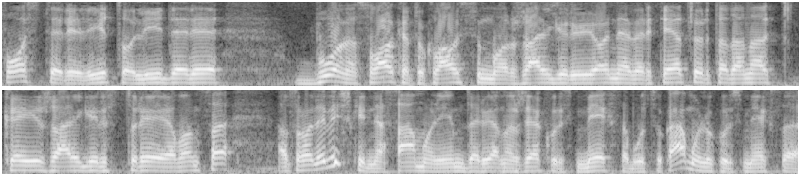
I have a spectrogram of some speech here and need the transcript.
Fosterį, ryto lyderį. Buvome sulaukę tų klausimų, ar Žalgeriui jo nevertėtų ir tada, na, kai Žalgeris turėjo avansą, atrodė visiškai nesąmonė, im dar vieną žaidėją, kuris mėgsta būti su kamuoliu, kuris mėgsta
